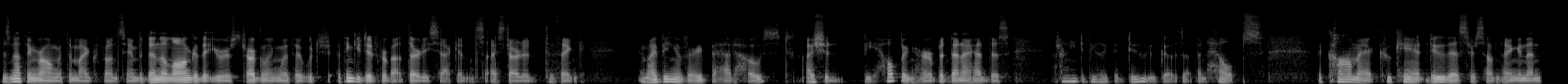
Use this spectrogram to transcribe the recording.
There's nothing wrong with the microphone stand, but then the longer that you were struggling with it, which I think you did for about 30 seconds, I started to think, am I being a very bad host? I should be helping her. But then I had this I don't need to be like the dude who goes up and helps the comic who can't do this or something. And then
